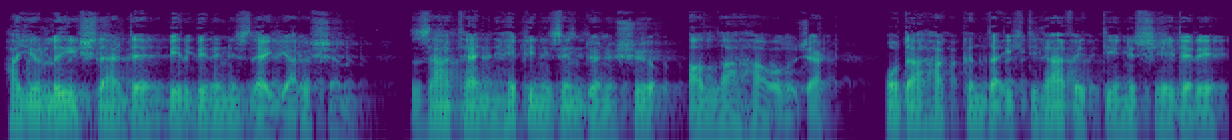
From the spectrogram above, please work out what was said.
Hayırlı işlerde birbirinizle yarışın. Zaten hepinizin dönüşü Allah'a olacak. O da hakkında ihtilaf ettiğiniz şeyleri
